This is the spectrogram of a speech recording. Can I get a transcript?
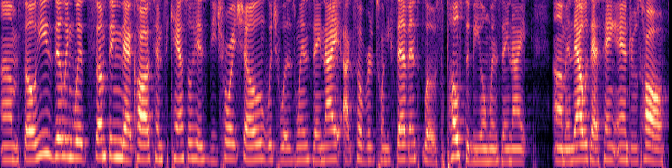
Um, so he's dealing with something that caused him to cancel his Detroit show, which was Wednesday night, October 27th. Well, it was supposed to be on Wednesday night, um, and that was at St. Andrews Hall.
